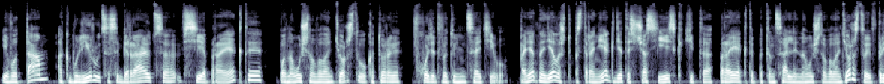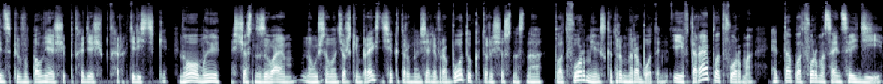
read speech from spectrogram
И вот там аккумулируются, собираются все проекты по научному волонтерству, которые входят в эту инициативу. Понятное дело, что по стране где-то сейчас есть какие-то проекты потенциальные научного волонтерства и, в принципе, выполняющие подходящие под характеристики. Но мы сейчас называем научно-волонтерскими проектами те, которые мы взяли в работу, которые сейчас у нас на платформе, с которыми мы работаем. И вторая платформа – это платформа Science ID.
